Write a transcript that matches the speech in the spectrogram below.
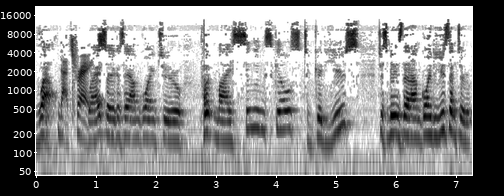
well. That's right. Right? So you can say, I'm going to put my singing skills to good use. Just means that I'm going to use them to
